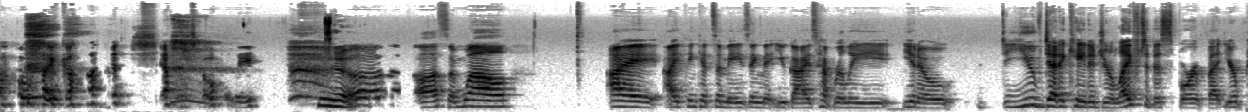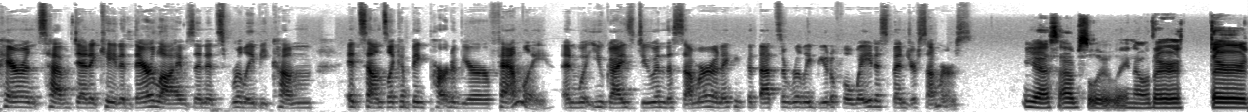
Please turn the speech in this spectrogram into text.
oh my gosh. Yeah, totally. Yeah. Oh, that's awesome. Well, I I think it's amazing that you guys have really, you know, you've dedicated your life to this sport, but your parents have dedicated their lives and it's really become it sounds like a big part of your family and what you guys do in the summer and i think that that's a really beautiful way to spend your summers. Yes absolutely. No they're they're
